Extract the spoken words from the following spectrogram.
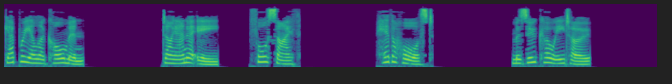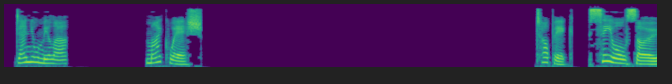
Gabriella Coleman Diana E. Forsyth Heather Horst Mizuko Ito Daniel Miller Mike Wesch. Topic. See also.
